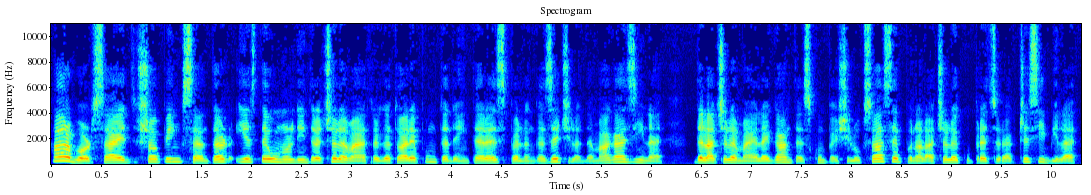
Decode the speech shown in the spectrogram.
Harborside Shopping Center este unul dintre cele mai atrăgătoare puncte de interes pe lângă zecile de magazine, de la cele mai elegante, scumpe și luxoase până la cele cu prețuri accesibile.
